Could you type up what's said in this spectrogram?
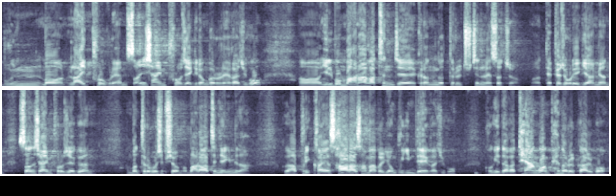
문, 뭐, 라이트 프로그램, 선샤인 프로젝트 이런 거를 해가지고 어, 일본 만화 같은 이제 그런 것들을 추진을 했었죠. 어, 대표적으로 얘기하면 선샤인 프로젝트는 한번 들어보십시오. 뭐 만화 같은 얘기입니다. 그 아프리카의 사하라 사막을 영국 임대해 가지고 거기다가 태양광 패널을 깔고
